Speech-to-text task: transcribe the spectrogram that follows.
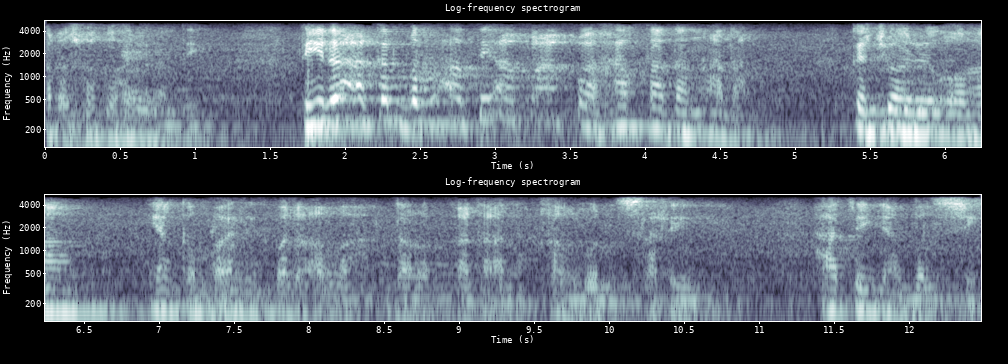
pada suatu hari nanti. Tidak akan berarti apa-apa harta dan anak. kecuali orang yang kembali kepada Allah dalam keadaan kalbun salim, hatinya bersih.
